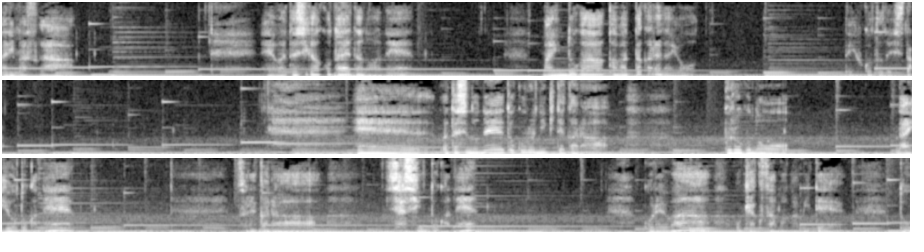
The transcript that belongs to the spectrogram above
ありますが、私が答えたのはねマインドが変わったからだよ。っていうことでした。えー、私のねところに来てからブログの内容とかねそれから写真とかねこれはお客様が見てどう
